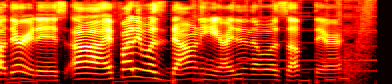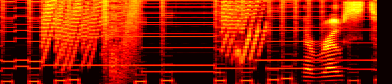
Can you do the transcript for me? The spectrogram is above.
Oh, there it is. Ah, I thought it was down here. I didn't know it was up there. The roast.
